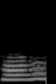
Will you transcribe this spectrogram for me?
Oh,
